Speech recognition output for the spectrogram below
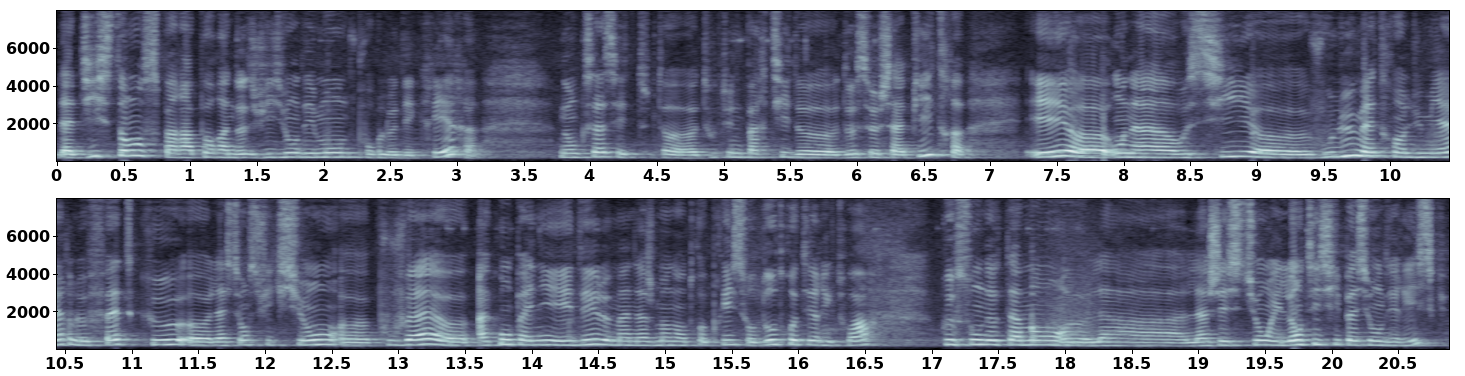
la distance par rapport à notre vision des mondes pour le décrire. Donc ça, c'est toute, euh, toute une partie de, ce chapitre. Et euh, on a aussi euh, voulu mettre en lumière le fait que la science-fiction pouvait accompagner et aider le management d'entreprise sur d'autres territoires, que sont notamment la gestion et l'anticipation des risques.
